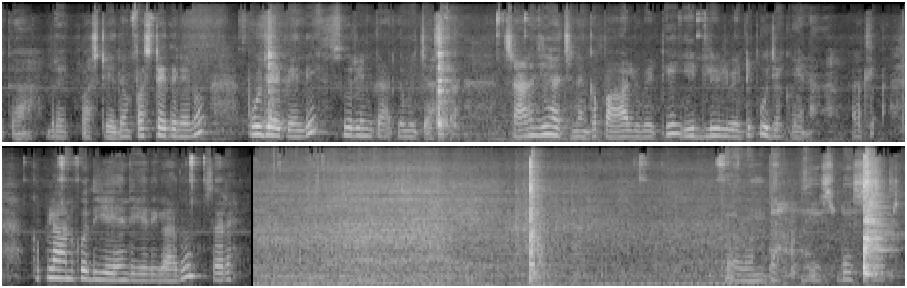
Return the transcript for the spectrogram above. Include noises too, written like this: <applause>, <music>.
ఇక బ్రేక్ఫాస్ట్ చేద్దాం. ఫస్ట్ అయితే నేను పూజ అయిపోయింది. సూర్యునికి ఆర్గం ఇచ్చేస్తా. స్నానం చేసి వచ్చినాక పాలు పెట్టి ఇడ్లీలు పెట్టి పూజకు పోయినా. అట్లా. ఒక ప్లాన్ కొద్ది ఏంది ఏది కాదు. సరే ఇక yesterday's set.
